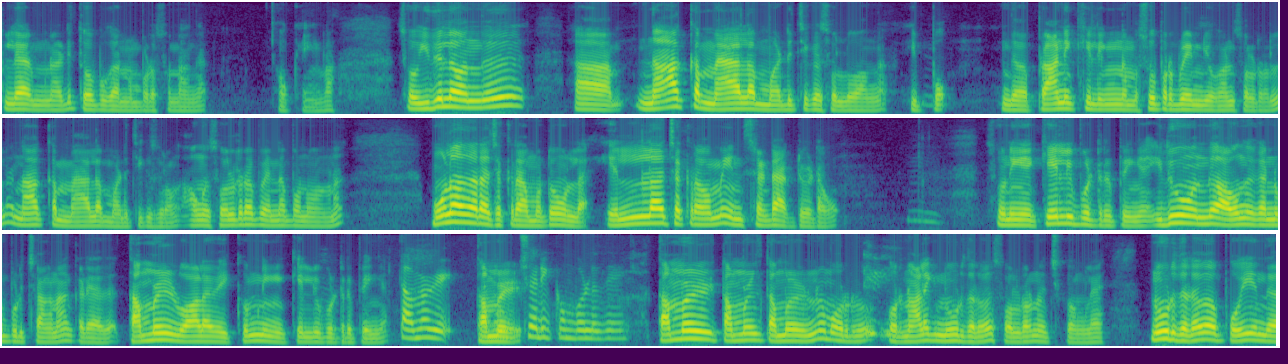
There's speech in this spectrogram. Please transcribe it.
பிள்ளையார் முன்னாடி தோப்புக்காரணம் போட சொன்னாங்க. ஓகேங்களா ஸோ இதில் வந்து நாக்கை மேலே மடிச்சுக்க சொல்லுவாங்க இப்போது இந்த பிராணிக் ஹீலிங் நம்ம சூப்பர் பிரெயின் யோகான்னு சொல்கிறோம்ல நாக்கை மேலே மடிச்சுக்க சொல்லுவாங்க. அவங்க சொல்கிறப்ப என்ன பண்ணுவாங்கன்னா மூலாதார சக்கரா மட்டும் இல்லை எல்லா சக்கராவுமே இன்ஸ்டண்ட்டாக ஆக்டிவேட் ஆகும். ஸோ நீங்கள் கேள்விப்பட்டிருப்பீங்க. இதுவும் வந்து அவங்க கண்டுபிடிச்சாங்கன்னா கிடையாது. தமிழ் வாழ வைக்கும் நீங்கள் கேள்விப்பட்டிருப்பீங்க. தமிழ். தமிழ். உச்சரிக்கும் பொழுது. தமிழ் தமிழ் தமிழ்னு ஒரு ஒரு நாளைக்கு நூறு தடவை சொல்கிறோன்னு வச்சுக்கோங்களேன். நூறு தடவை போய் இந்த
